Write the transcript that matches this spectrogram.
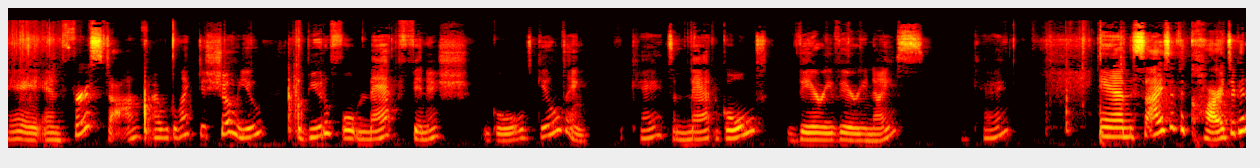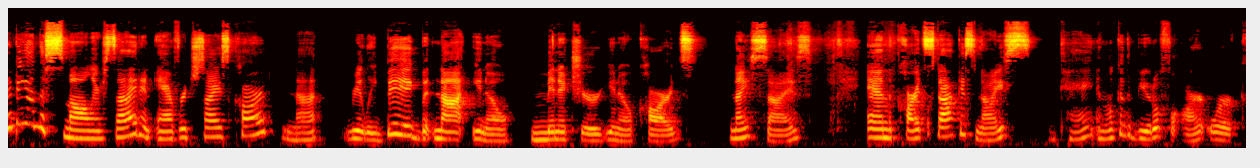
Okay, and first off, I would like to show you the beautiful matte finish gold gilding. Okay, it's a matte gold, very, very nice. Okay, and the size of the cards are going to be on the smaller side, an average size card, not really big, but not, you know, miniature, you know, cards. Nice size. And the card stock is nice. Okay, and look at the beautiful artwork.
